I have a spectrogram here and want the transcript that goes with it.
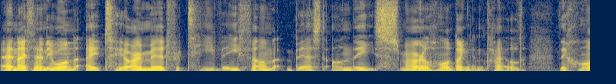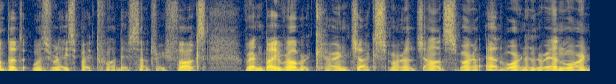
Uh, In 1991, a two hour made for TV film based on the Smurl haunting entitled The Haunted was released by 20th Century Fox. Written by Robert Kern, Jack Smurl, Janet Smurl, Ed Warren, and Lorraine Warren,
